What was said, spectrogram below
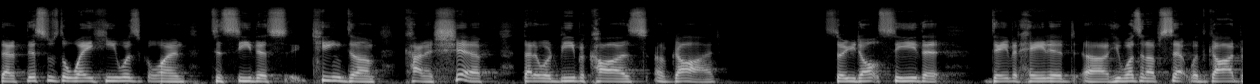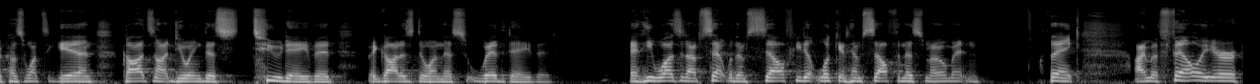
that if this was the way he was going to see this kingdom kind of shift, that it would be because of God. So you don't see that David hated, uh, he wasn't upset with God because once again, God's not doing this to David, but God is doing this with David. And he wasn't upset with himself. He didn't look at himself in this moment and think, I'm a failure.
